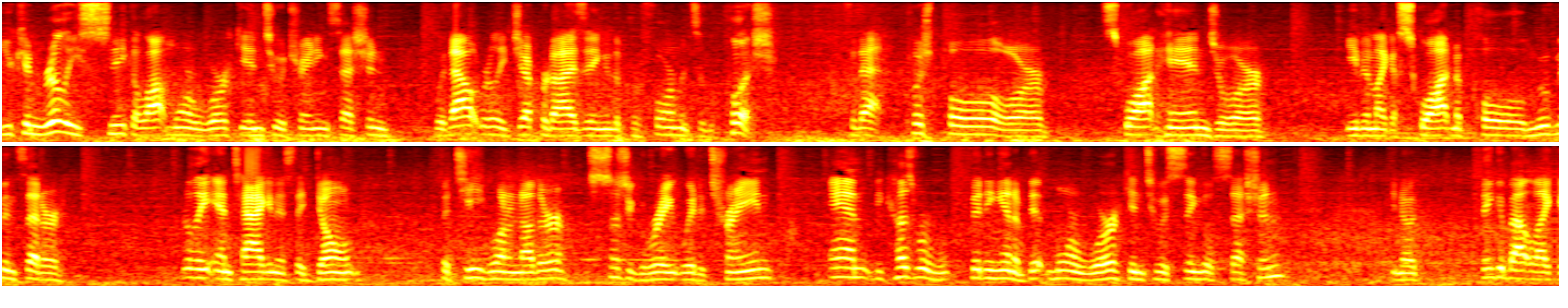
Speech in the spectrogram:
you can really sneak a lot more work into a training session without really jeopardizing the performance of the push. So that push pull or squat hinge or even like a squat and a pull, movements that are really antagonists. They don't fatigue one another. It's such a great way to train. And because we're fitting in a bit more work into a single session, you know, think about like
